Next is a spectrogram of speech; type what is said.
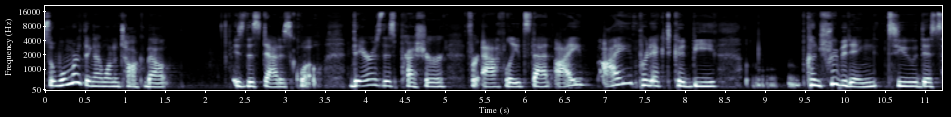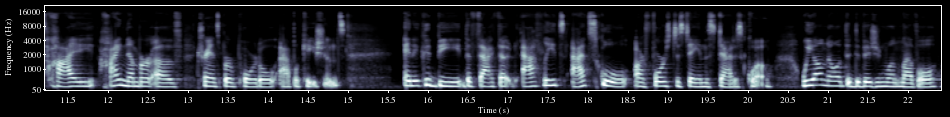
So, one more thing I want to talk about is the status quo. There is this pressure for athletes that I I predict could be contributing to this high high number of transfer portal applications. And it could be the fact that athletes at school are forced to stay in the status quo. We all know at the Division One level,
